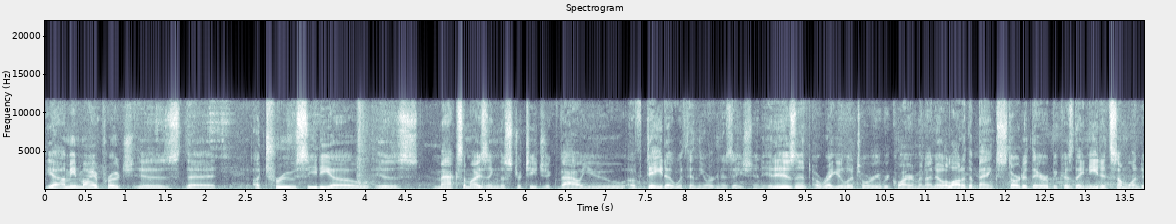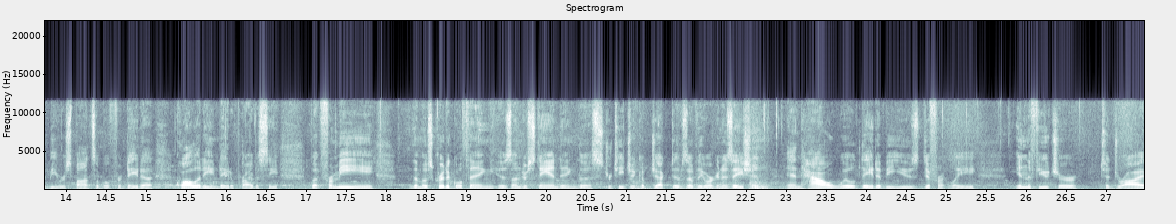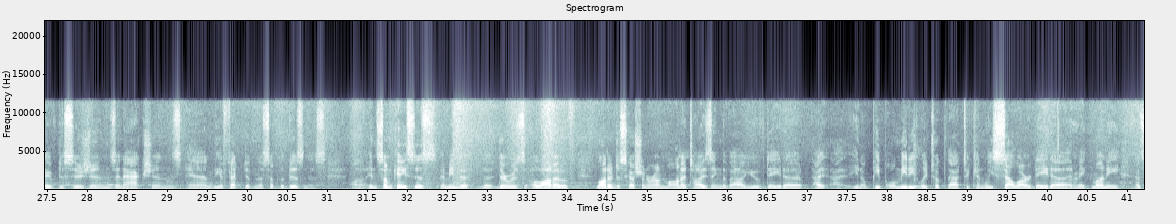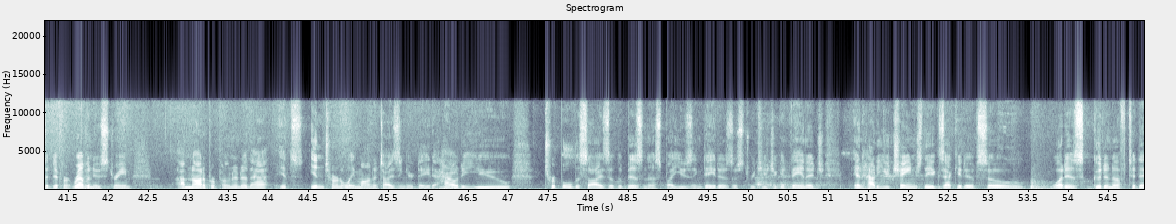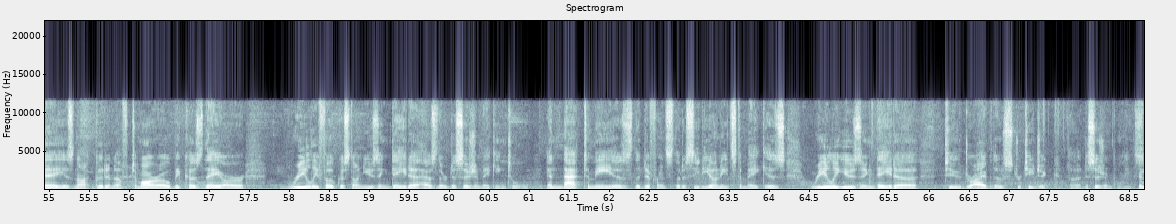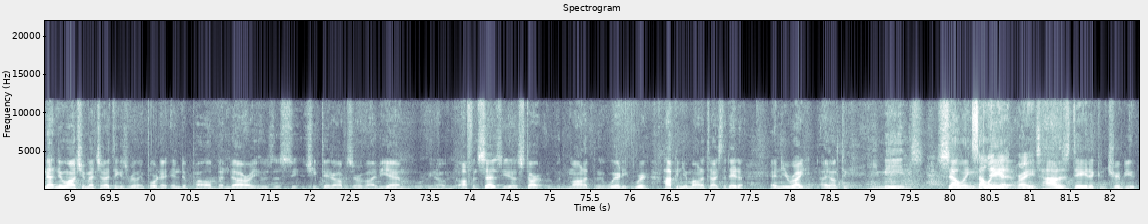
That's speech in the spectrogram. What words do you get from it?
Yeah, I mean, my approach is that a true CDO is maximizing the strategic value of data within the organization. It isn't a regulatory requirement. I know a lot of the banks started there because they needed someone to be responsible for data quality and data privacy. But for me, the most critical thing is understanding the strategic objectives of the organization and how will data be used differently in the future to drive decisions and actions and the effectiveness of the business. Uh, in some cases, I mean, the, the, there was a lot of a lot of discussion around monetizing the value of data. I, I, you know, people immediately took that to can we sell our data and make money as a different revenue stream. I'm not a proponent of that. It's internally monetizing your data. How mm-hmm. do you triple the size of the business by using data as a strategic advantage? And how do you change the executive so what is good enough today is not good enough tomorrow because they are really focused on using data as their decision making tool. And that to me is the difference that a CDO needs to make is really using data to drive those strategic uh, decision points. And that nuance you mentioned I think is really important. Inderpal Bhandari, who's the C- chief data officer of IBM, you know, often says, you know, start with monet, where do you, where, how can you monetize the data? And you're right, I don't think he means selling, Selling the it, data. right. He means how does data contribute,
